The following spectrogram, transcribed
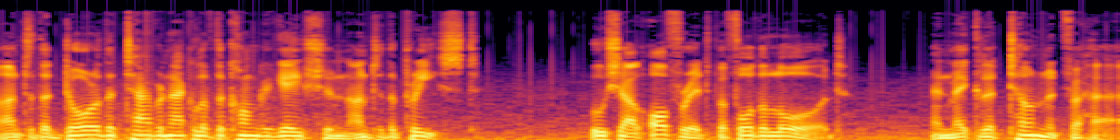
unto the door of the tabernacle of the congregation, unto the priest, who shall offer it before the Lord, and make an atonement for her,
